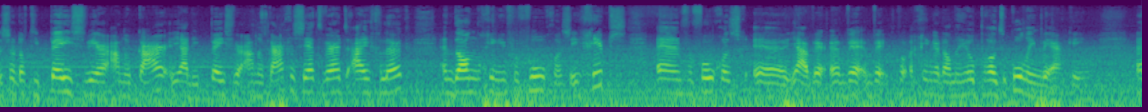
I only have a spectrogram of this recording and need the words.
zodat die pees weer aan elkaar, ja, die pees weer aan elkaar gezet werd eigenlijk. En dan ging je vervolgens in gips. En vervolgens ja, ging er dan een heel protocol in werking. Uh,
